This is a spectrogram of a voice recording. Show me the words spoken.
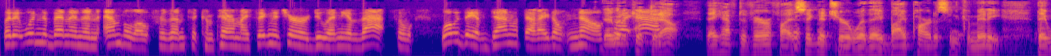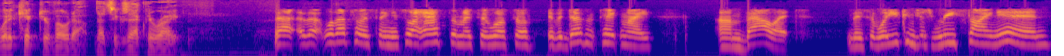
but it wouldn't have been in an envelope for them to compare my signature or do any of that. So what would they have done with that? I don't know. They so would have kicked asked, it out. They have to verify a signature with a bipartisan committee. They would have kicked your vote out. That's exactly right. That, that, well, that's what I was thinking. So I asked them. I said, well, so if it doesn't take my um, ballot, they said, well, you can just re-sign in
